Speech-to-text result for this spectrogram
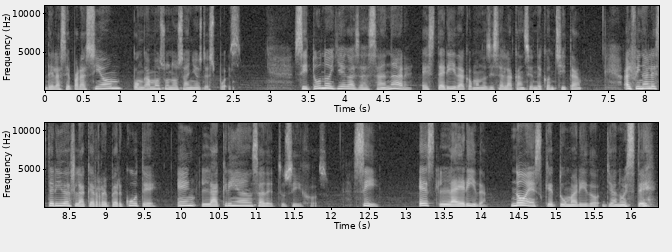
la separación, pongamos unos años después. Si tú no llegas a sanar esta herida, como nos dice la canción de Conchita, al final esta herida es la que repercute en la crianza de tus hijos. Sí, es la herida. No es que tu marido ya no esté,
